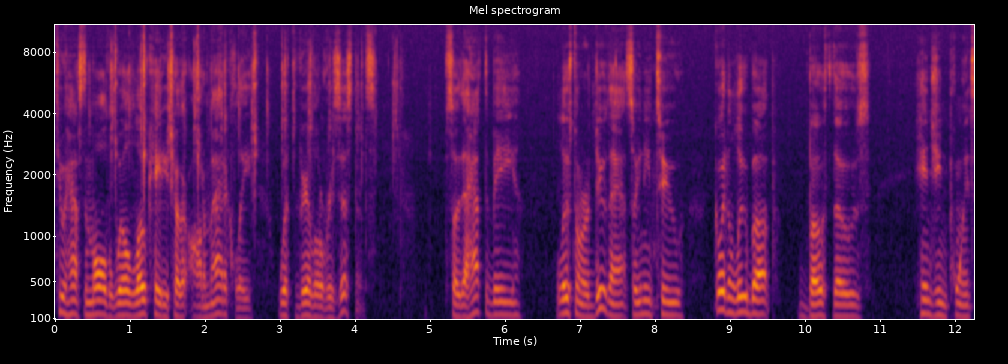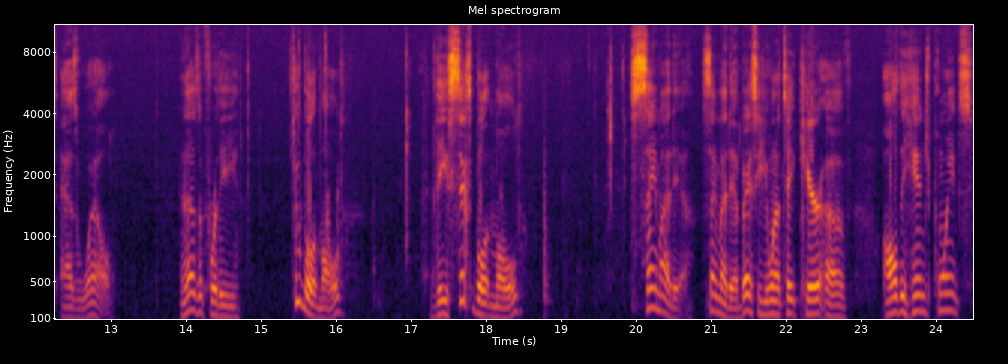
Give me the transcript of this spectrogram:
two halves of the mold will locate each other automatically with very little resistance so they have to be loose in order to do that so you need to go ahead and lube up both those hinging points as well and that is it for the two bullet mold the six bullet mold same idea. Same idea. Basically, you want to take care of all the hinge points.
